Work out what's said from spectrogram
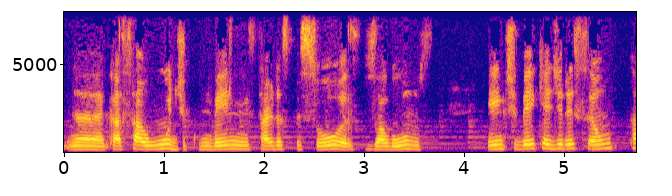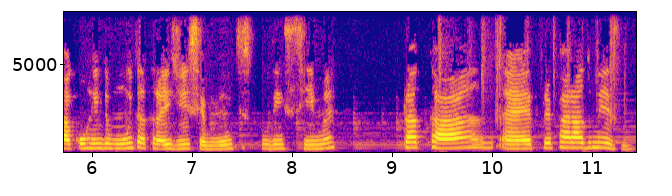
né, com a saúde, com o bem-estar das pessoas, dos alunos, e a gente vê que a direção está correndo muito atrás disso, é muito estudo em cima para estar tá, é, preparado mesmo,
